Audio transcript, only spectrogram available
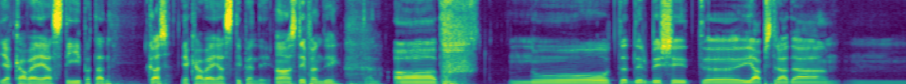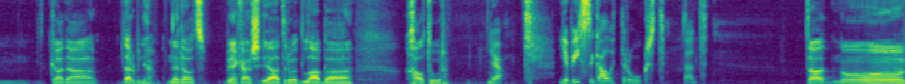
Ja kavējās stīpa, tad? Kas? Ja kavējās stipendija, Ah, stipendija. tad? Uh, pff, nu, tad ir bijis šī jāapstrādā mm, kādā darbiņā nedaudz. Vienkārši jāatrod laba haltūra. jā. Ja visi gali trūkst, tad Tad, nu,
